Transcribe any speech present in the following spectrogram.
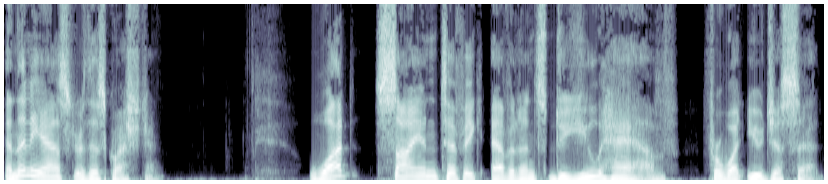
And then he asked her this question: What scientific evidence do you have for what you just said?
